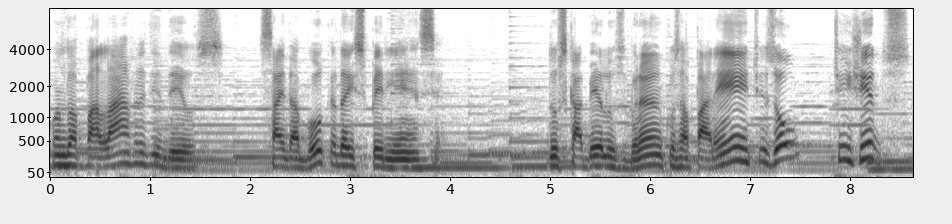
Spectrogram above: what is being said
quando a palavra de Deus sai da boca da experiência, dos cabelos brancos aparentes ou tingidos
